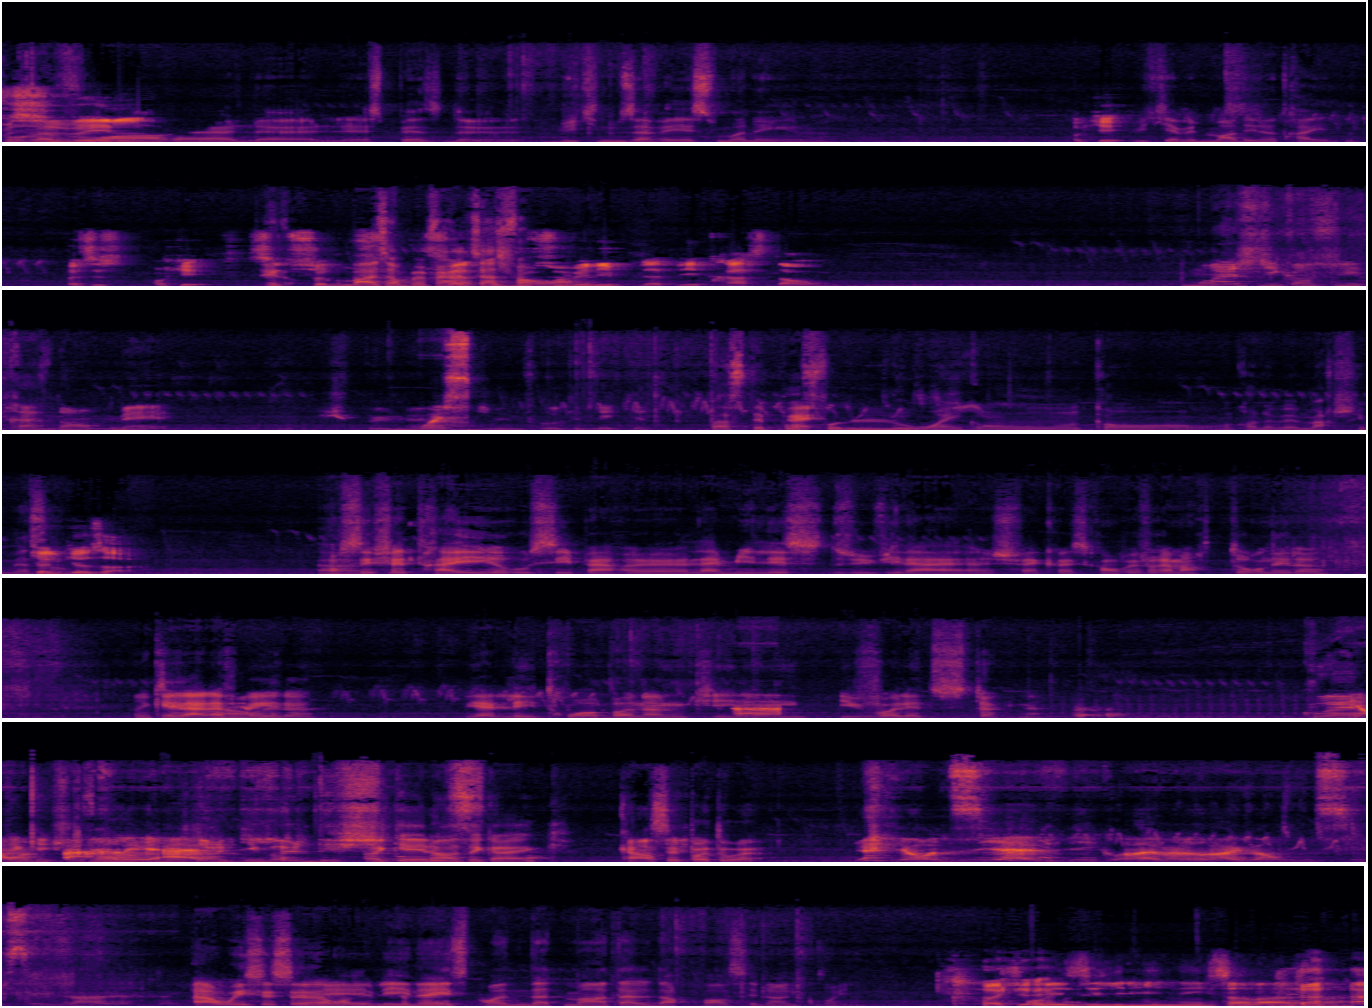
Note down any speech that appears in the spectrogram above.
pour revoir euh, le- l'espèce de. Lui qui nous avait summoné, là. Ok, Lui qui avait demandé notre aide. ben, c'est ok. C'est ça que vous Ben, si on peut faire faites vous suivez les, traces d'ombre? Moi, je dis qu'on suit les traces d'ombre, mais je peux me Ouais. changer du côté de l'équipe. Parce que c'était pas Ouais. full loin qu'on qu'on qu'on avait marché, mais Quelques heures. On s'est fait trahir aussi par euh, la milice du village. Fait que est-ce qu'on veut vraiment retourner là? Tu sais, à la Ah, fin, ouais. là, il y a les trois bonhommes qui, Ah. qui volaient du stock, là. Quoi, Ils t'as ont quelque parlé à les gens vie. qui volent des choses? Ok, non, c'est correct. Quand c'est pas toi. Ils ont dit à vie qu'on avait un dragon aussi, ces gens-là. Ah oui, c'est ça. on Mais est les nains sont une note mentale de repasser dans le coin. Ok. Pour les éliminer sauvagement.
